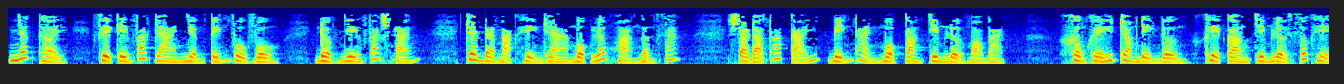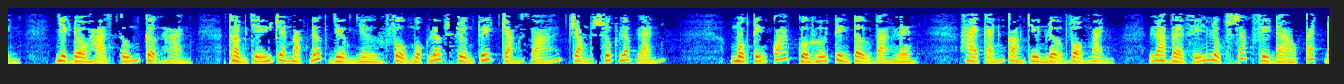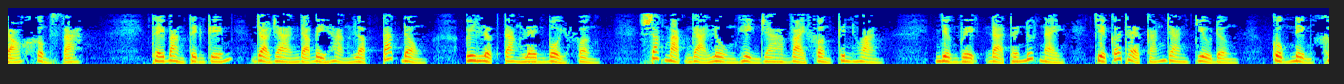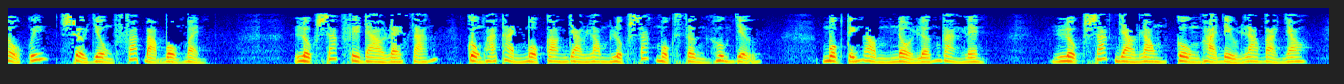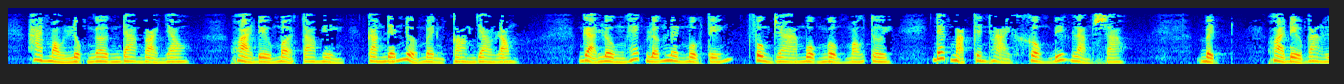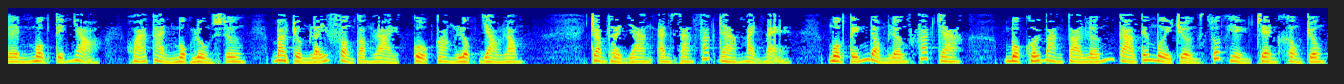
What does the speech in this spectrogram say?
Nhất thời, phi kiếm phát ra những tiếng vù vù, đột nhiên phát sáng, trên bề mặt hiện ra một lớp hỏa ngân sắc, sau đó thoát cái biến thành một con chim lửa màu bạc. Không khí trong điện đường khi con chim lửa xuất hiện, nhiệt độ hạ xuống cực hạn, thậm chí trên mặt đất dường như phủ một lớp sương tuyết trắng xóa trong suốt lớp lánh. Một tiếng quát của hứa tiên tử vang lên, hai cánh con chim lửa vỗ mạnh, la về phía lục sắc phi đao cách đó không xa. Thấy bằng tình kiếm, rõ ràng đã bị hạng lập tác động, uy lực tăng lên bội phần. Sắc mặt gã lùng hiện ra vài phần kinh hoàng. Nhưng việc đã tới nước này, chỉ có thể cắn răng chịu đựng, cũng niệm khẩu quyết sử dụng pháp bảo bổn mệnh. Lục sắc phi đào lóe sáng, cũng hóa thành một con dao long lục sắc một sừng hung dữ. Một tiếng ầm nổ lớn vang lên. Lục sắc dao long cùng hỏa điệu lao vào nhau, hai màu lục ngân đang vào nhau. Hỏa điệu mở to miệng, căng đến nửa mình con dao long. Gã lùng hét lớn lên một tiếng, phun ra một ngụm máu tươi, nét mặt kinh hại không biết làm sao. Bịch, hỏa điệu vang lên một tiếng nhỏ, hóa thành một luồng xương, bao trùm lấy phần còn lại của con lục dao long. Trong thời gian ánh sáng phát ra mạnh mẽ, một tiếng động lớn phát ra, một khối băng to lớn cao tới 10 trường xuất hiện trên không trung.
